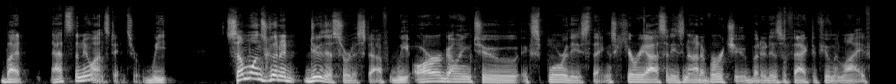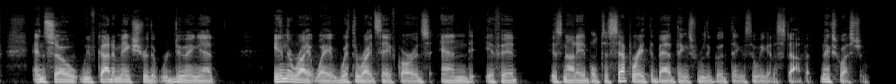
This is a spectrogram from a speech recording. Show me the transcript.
but that's the nuanced answer. We someone's going to do this sort of stuff. We are going to explore these things. Curiosity is not a virtue, but it is a fact of human life. And so we've got to make sure that we're doing it in the right way with the right safeguards. And if it is not able to separate the bad things from the good things, then we got to stop it. Next question.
